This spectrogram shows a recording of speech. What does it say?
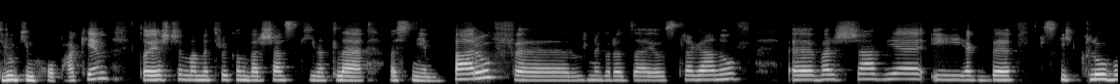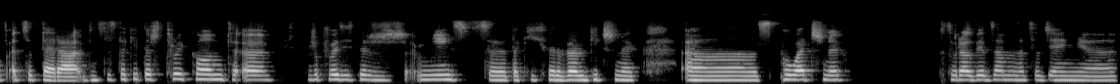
drugim chłopakiem, to jeszcze mamy trójkąt warszawski na tle właśnie barów, e, różnego rodzaju straganów w Warszawie i jakby wszystkich klubów, etc. Więc to jest taki też trójkąt, e, można powiedzieć też miejsc takich newralgicznych, e, społecznych, które odwiedzamy na co dzień e,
